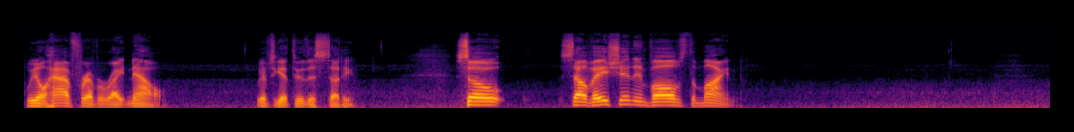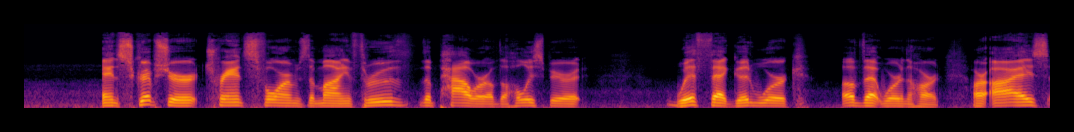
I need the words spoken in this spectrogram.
we don't have forever right now. We have to get through this study. So, salvation involves the mind. And Scripture transforms the mind through the power of the Holy Spirit with that good work of that word in the heart. Our eyes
